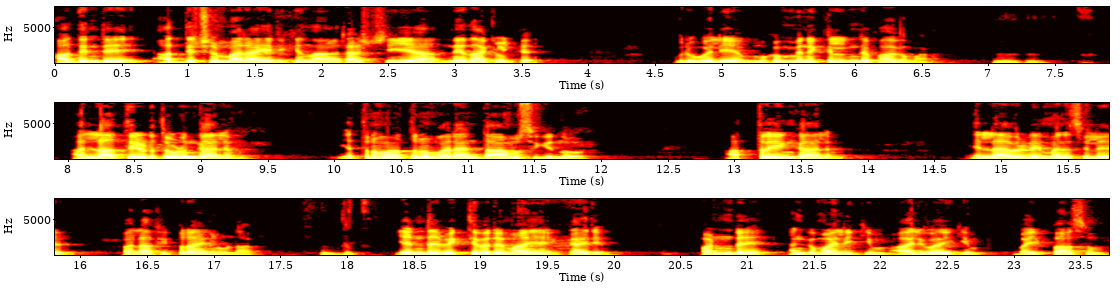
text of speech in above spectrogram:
അതിന്റെ അധ്യക്ഷന്മാരായിരിക്കുന്ന രാഷ്ട്രീയ നേതാക്കൾക്ക് ഒരു വലിയ മുഖം മിനക്കലിന്റെ ഭാഗമാണ്. അല്ലാത്തയിടത്തോളം കാലം എത്രമാത്രം വരാൻ താമസിക്കുന്നുവോ അത്രയും കാലം എല്ലാവരുടെയും മനസ്സിൽ പല അഭിപ്രായങ്ങളുണ്ടാകും എന്റെ വ്യക്തിപരമായ കാര്യം പണ്ട് അങ്കമാലിക്കും ആലുവായിക്കും ബൈപ്പാസും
